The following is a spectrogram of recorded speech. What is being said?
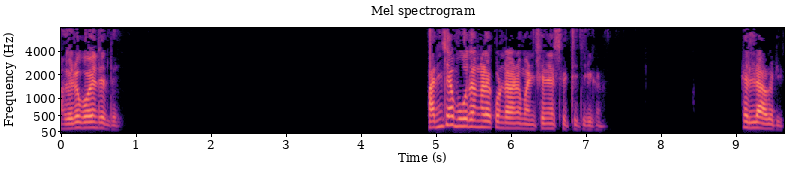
അതൊരു പോയിന്റ് അല്ലേ? പഞ്ചഭൂതങ്ങളെ കൊണ്ടാണ് മനുഷ്യനെ സൃഷ്ടിച്ചിരിക്കുന്നത്. എല്ലാവരും.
